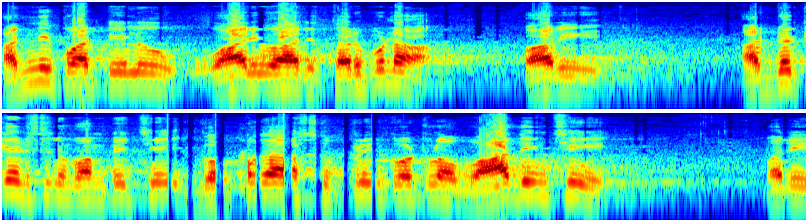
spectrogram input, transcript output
అన్ని పార్టీలు వారి వారి తరపున వారి అడ్వకేట్స్ని పంపించి గొప్పగా సుప్రీంకోర్టులో వాదించి మరి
